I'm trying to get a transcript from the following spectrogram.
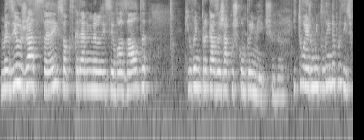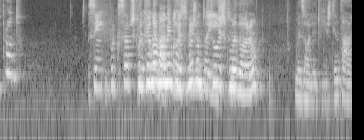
mas eu já sei, só que se calhar ainda não disse em voz alta, que eu venho para casa já com os comprimidos. Uhum. E tu és muito linda porque dizes: Pronto, Sim, porque sabes que porque eu normalmente ouço mesmo pessoas isto- que me adoram, mas olha, devias tentar,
